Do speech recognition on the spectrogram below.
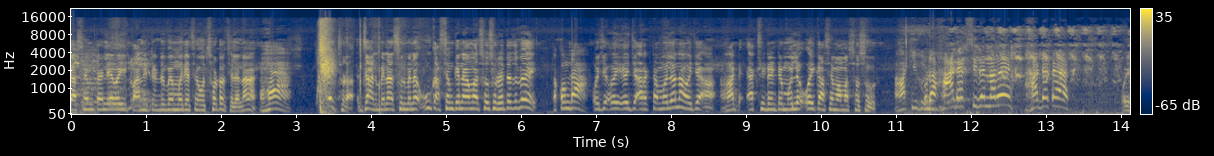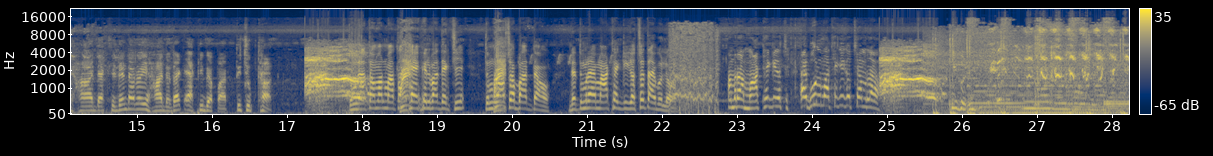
কাসেম তাহলে ওই পানিতে ডুবে মরেছে ও ছোট ছেলে না? হ্যাঁ। এই ছোড়া জানবে না শুনবে না ও কাসেম কেন আমার শ্বশুর হতে যাবে? কোনটা? ওই যে ওই ওই যে আরেকটা মইল না ওই যে হার্ট অ্যাক্সিডেন্টে মইল ওই কাসেম আমার শ্বশুর। ওটা হার্ট অ্যাক্সিডেন্ট না রে? Heart attack. ওই হার্ট অ্যাক্সিডেন্ট আর ওই হার্ট অ্যাটাক একই ব্যাপার তুই চুপ থাক। তোমরা তো আমার মাথা খেয়ে ফেলবা দেখছি। তোমরা সব বাদ দাও। যে তোমরা মাঠে কি করছ তাই বলো। আমরা মাঠে কি করছি? এই ভুল মাঠে কি করছি আমরা? এত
